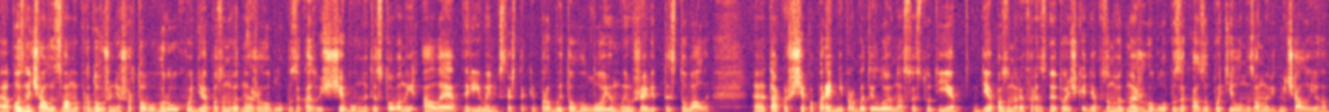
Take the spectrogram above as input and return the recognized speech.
Е, Позначали з вами продовження шортового руху. Діапазон ведмежого блоку заказу ще був не тестований, але рівень все ж таки пробитого лою ми вже відтестували. Е, Також ще попередній пробитий лой у нас ось тут є. Діапазон референсної точки, діапазон ведмежого блоку заказу по тілу, ми з вами відмічали його.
